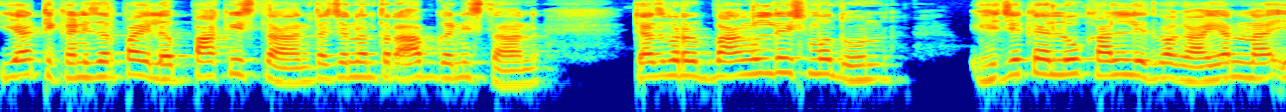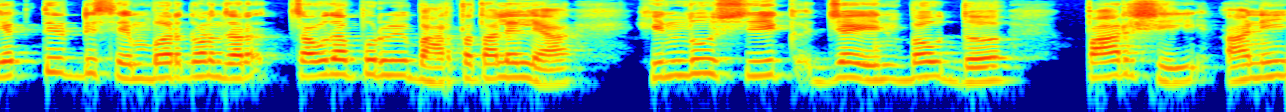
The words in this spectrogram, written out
या ठिकाणी जर पाहिलं पाकिस्तान त्याच्यानंतर अफगाणिस्तान त्याचबरोबर बांगलादेशमधून हे जे काही लोक आलेले आहेत बघा यांना एकतीस डिसेंबर दोन हजार चौदापूर्वी भारतात आलेल्या हिंदू शीख जैन बौद्ध पारशी आणि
